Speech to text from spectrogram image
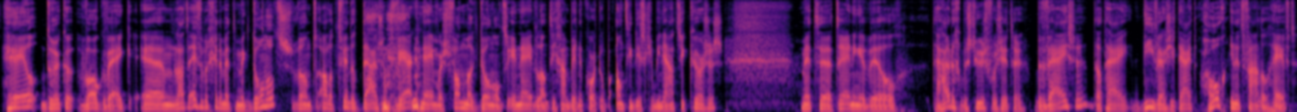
Heel drukke wookweek. Ehm, laten we even beginnen met de McDonald's, want alle 20.000 werknemers van McDonald's in Nederland die gaan binnenkort op antidiscriminatiecursus. Met de trainingen wil de huidige bestuursvoorzitter bewijzen dat hij diversiteit hoog in het vaandel heeft.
